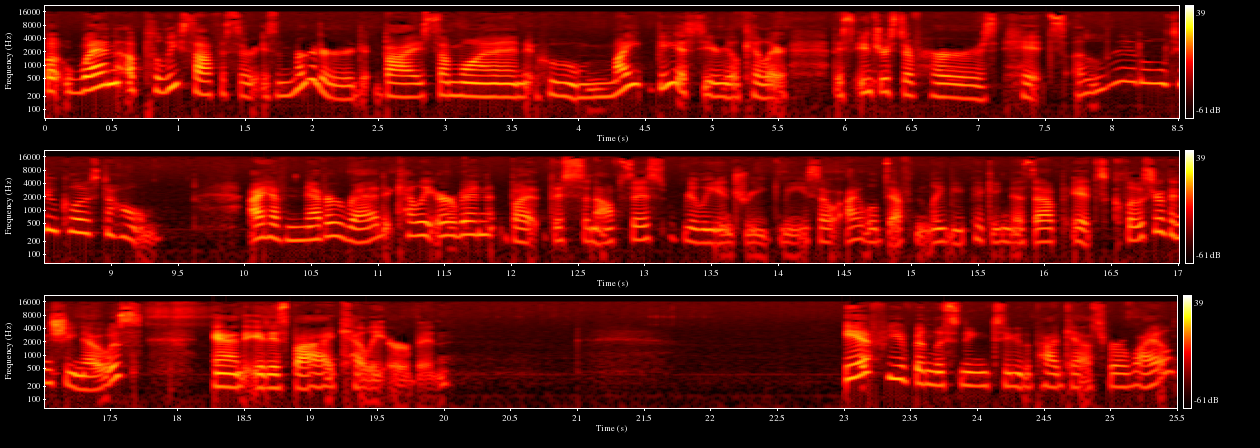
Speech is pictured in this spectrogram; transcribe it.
But when a police officer is murdered by someone who might be a serial killer, this interest of hers hits a little too close to home. I have never read Kelly Urban, but this synopsis really intrigued me, so I will definitely be picking this up. It's Closer Than She Knows, and it is by Kelly Urban. If you've been listening to the podcast for a while,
